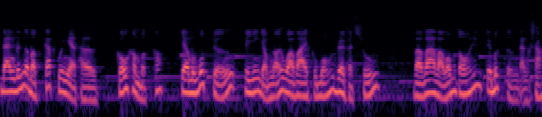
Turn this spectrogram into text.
đang đứng ở bậc cấp của nhà thờ, cố không bật khóc, chào mừng quốc trưởng khi những giọng nói qua vai của bố rơi phịch xuống và va vào bóng tối trên bức tường đằng sau.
